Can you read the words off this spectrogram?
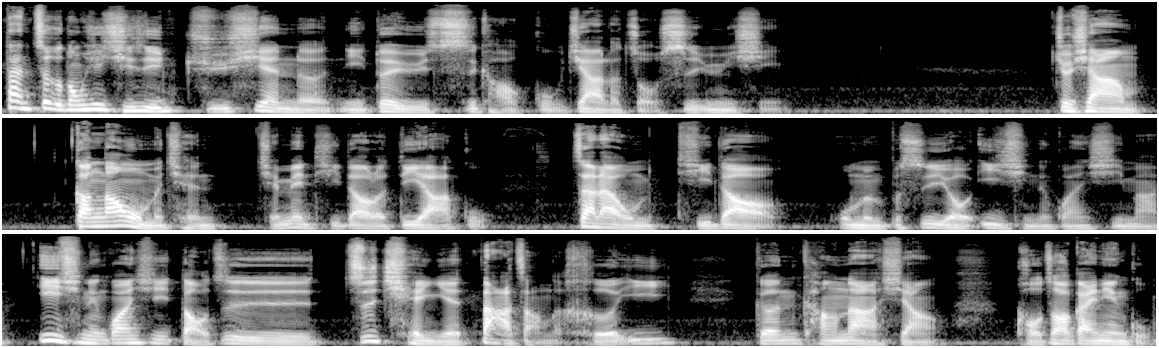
但这个东西其实已经局限了你对于思考股价的走势运行，就像。刚刚我们前前面提到了低压股，再来我们提到我们不是有疫情的关系吗？疫情的关系导致之前也大涨的合一跟康纳香口罩概念股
